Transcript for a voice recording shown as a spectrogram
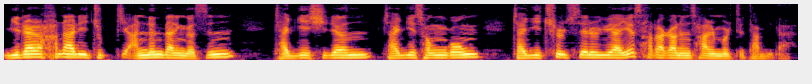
미랄 한 알이 죽지 않는다는 것은 자기 실현, 자기 성공, 자기 출세를 위하여 살아가는 삶을 뜻합니다.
